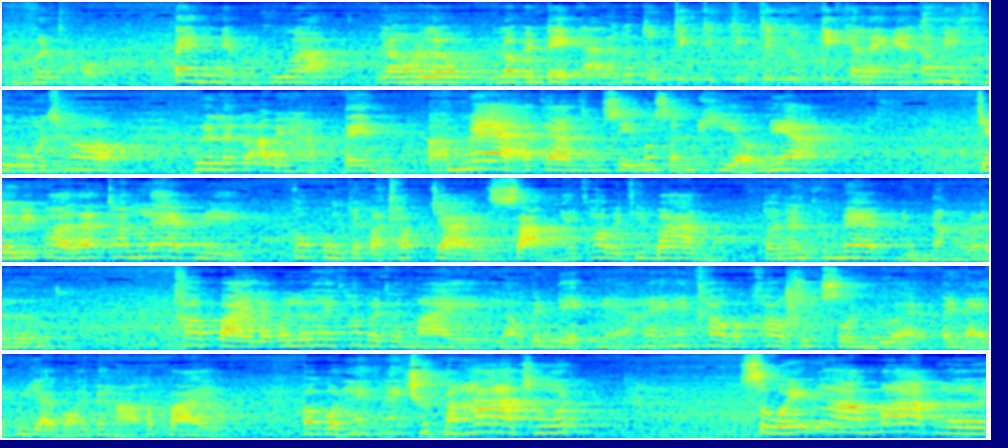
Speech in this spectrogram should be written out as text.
เป็นคนออกเต้นเนี่ยมันคือว่าเราเราเราเป็นเด็กอะแล้วก็จุ๊กจิ๊กจุ๊กจิ๊กจุ๊กจิ๊กอะไรเงี้ยก็มีครูมาชอบเพื่อนแล้วก็เอาไปหัดเต้นคุณแม่อาจารย์สมศรีมสันเขียวเนี่ยเจอวิภารัตครั้งแรกนี่ก็คงจะประทับใจสั่งให้เข้าไปที่บ้าน ตอนนั้นคุณแม่อยู่นางเริงเข้าไปแล้วก็เลือกให้เข้าไปทำไมเราก็เป็นเด็กเนี่ยให้ให้เข้าก็เข้าซุกซนด้วยไปไหนผู้ใหญ่บอกให้ไปหาก็ไป ปรากฏให้ให้ชุดมาห้าชุด สวยงามมากเลย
